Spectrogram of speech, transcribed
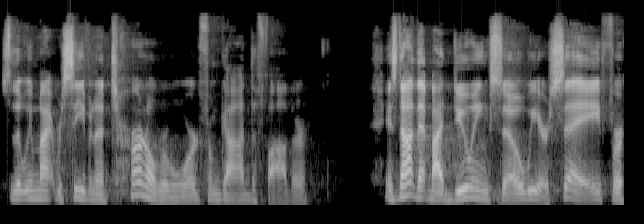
so that we might receive an eternal reward from God the Father. It's not that by doing so we are saved, for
